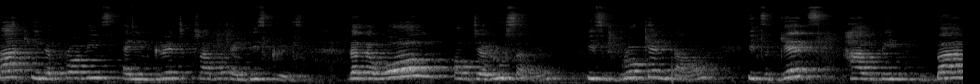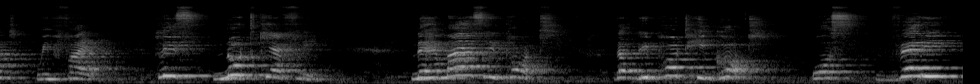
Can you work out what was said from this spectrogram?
back in the province and in great trouble and disgrace, that the wall of Jerusalem is broken down, its gates have been burnt with fire. Please note carefully Nehemiah's report, the report he got was very,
